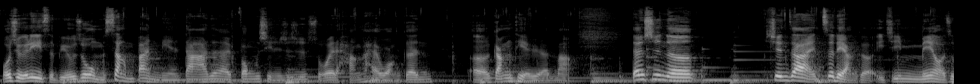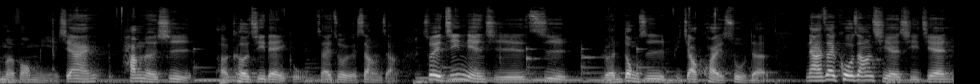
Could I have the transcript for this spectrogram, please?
我举个例子，比如说我们上半年大家都在风行的就是所谓的航海王跟呃钢铁人嘛，但是呢。现在这两个已经没有这么风靡，现在夯的是呃科技类股在做一个上涨，所以今年其实是轮动是比较快速的。那在扩张期的期间，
